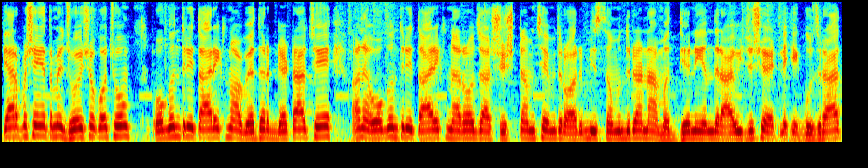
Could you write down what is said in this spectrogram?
ત્યાર પછી અહીંયા તમે જોઈ શકો છો, ઓગણત્રીસ તારીખનો આ વેધર ડેટા છે અને ઓગણત્રીસ તારીખના રોજ આ સિસ્ટમ છે, મિત્રો, અરબી સમુદ્રના મધ્યની અંદર આવી જશે, એટલે કે ગુજરાત,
